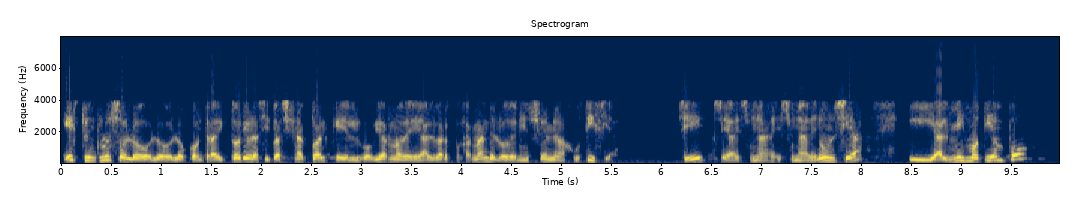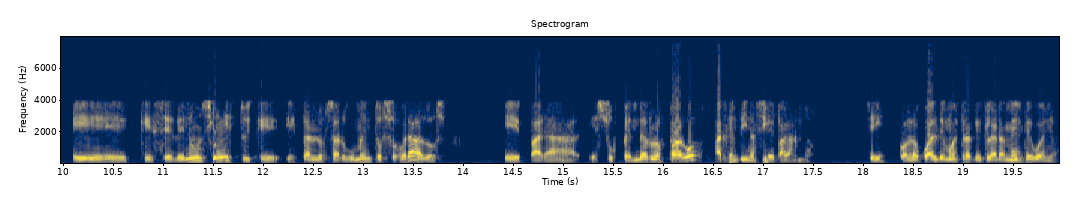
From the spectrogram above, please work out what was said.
Esto incluso lo, lo, lo contradictorio de la situación actual que el gobierno de Alberto Fernández lo denunció en la justicia. ¿Sí? O sea, es una, es una denuncia y al mismo tiempo eh, que se denuncia esto y que están los argumentos sobrados eh, para eh, suspender los pagos, Argentina sigue pagando, ¿sí? Con lo cual demuestra que claramente, bueno,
